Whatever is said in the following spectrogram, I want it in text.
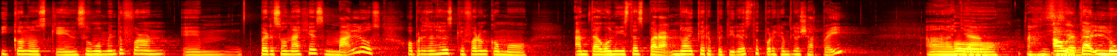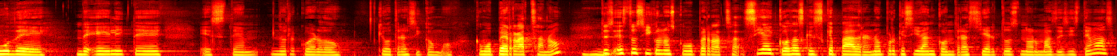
íconos que en su momento fueron em, personajes malos o personajes que fueron como antagonistas para no hay que repetir esto, por ejemplo Sharpay. Ah, O ya. Ah, sí, ahorita cierto. Lu de, de Élite, este, no recuerdo qué otra así como, como Perrazza, ¿no? Entonces, estos íconos como Perrazza, sí hay cosas que es que padre, ¿no? Porque sí van contra ciertas normas de sistemas,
